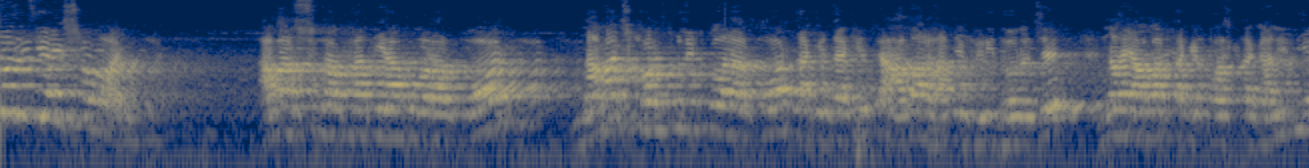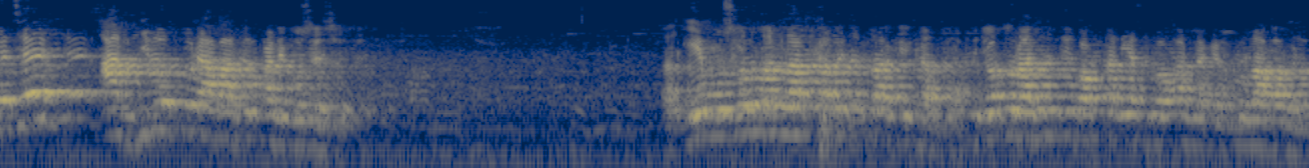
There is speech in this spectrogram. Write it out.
বলছি এই সময়? আবার সুরা ফাতিহা পড়ার পর, নামাজ কমপ্লিট করার পর তাকে দেখেছে, আবার হাতে বিড়ি ধরেছে, না হয় আবার তাকে পাঁচটা গালি দিয়েছে, আর বিরোধ করে আবার দোকানে বসেছে। এ মুসলমান লাভ খাবে তো আর কি খাবে? যত রাজনীতি বক্তা নিয়ে আসবে বকার না কোনো লাভ হবে না।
